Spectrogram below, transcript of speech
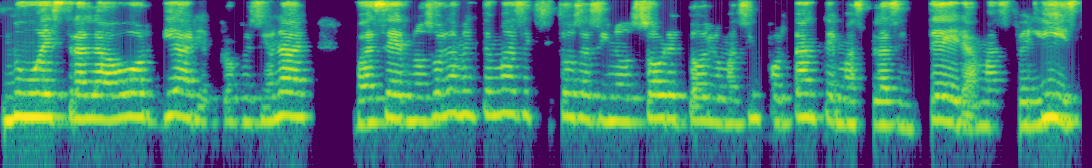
nuestra labor diaria y profesional va a ser no solamente más exitosa, sino sobre todo lo más importante, más placentera, más feliz.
